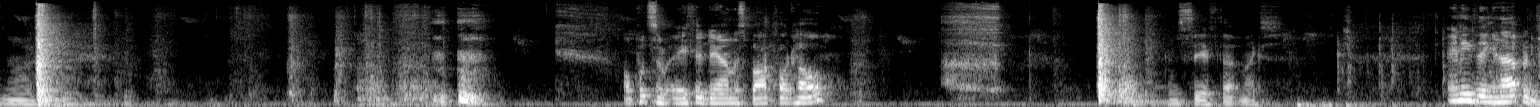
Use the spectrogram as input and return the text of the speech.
No. I'll put some ether down the spark plug hole and see if that makes anything happen.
